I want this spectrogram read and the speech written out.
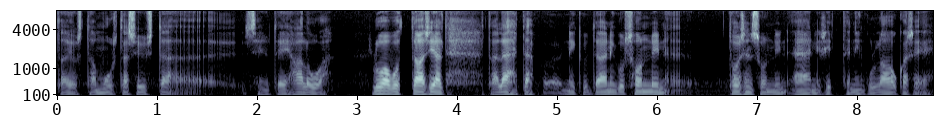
tai jostain muusta syystä se nyt ei halua luovuttaa sieltä tai lähteä, niin kyllä tämä niin sonnin, toisen sonnin ääni sitten niin laukaisee.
